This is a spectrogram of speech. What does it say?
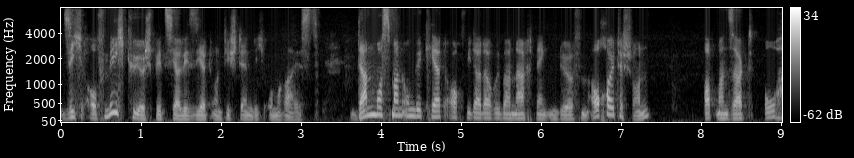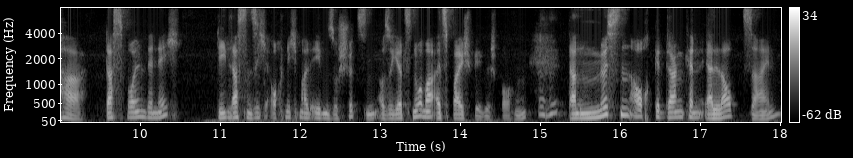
sich auf Milchkühe spezialisiert und die ständig umreißt, dann muss man umgekehrt auch wieder darüber nachdenken dürfen, auch heute schon, ob man sagt, oha, das wollen wir nicht die lassen sich auch nicht mal eben so schützen. Also jetzt nur mal als Beispiel gesprochen. Mhm. Dann müssen auch Gedanken erlaubt sein,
